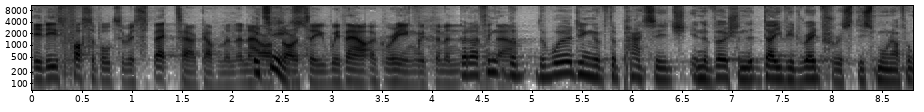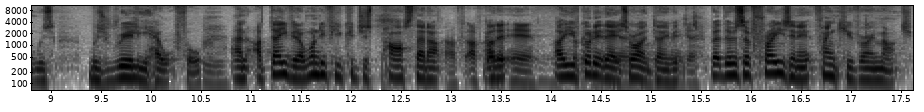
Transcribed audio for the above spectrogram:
it is possible to respect our government and our It is. authority without agreeing with them. And, But I and think without- the, the wording of the passage in the version that David read for us this morning, I think was, was really helpful. And uh, David, I wonder if you could just pass that up. Mm. I've- I've got Uh, it here. Oh, you've got it there. It's yeah. all right, David. go. But there's a phrase in it, thank you very much.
